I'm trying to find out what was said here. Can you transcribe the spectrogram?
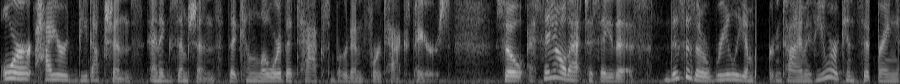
or higher deductions and exemptions that can lower the tax burden for taxpayers. So I say all that to say this this is a really important time if you are considering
